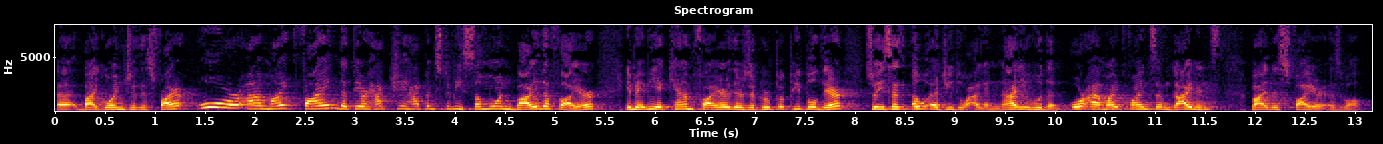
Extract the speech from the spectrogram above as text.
uh, by going to this fire, or I might find that there actually happens to be someone by the fire. It may be a campfire, there's a group of people there. So he says, أَوْ أَجِدُ عَلَى النَّارِ هُدًى Or I might find some guidance by this fire as well.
